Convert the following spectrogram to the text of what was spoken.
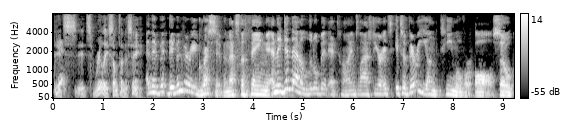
It's it's really something to see. And they've been, they've been very aggressive, and that's the thing. And they did that a little bit at times last year. It's it's a very young team overall, so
